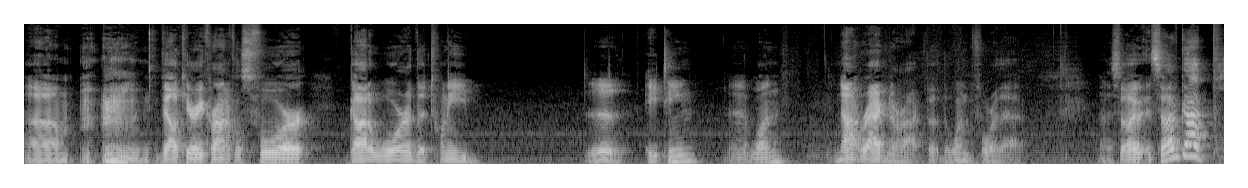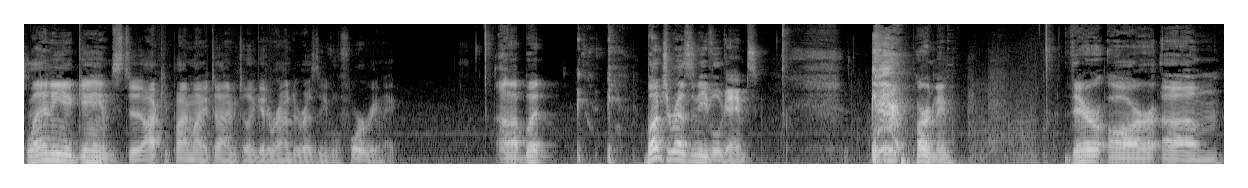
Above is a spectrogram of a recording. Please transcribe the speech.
Um, Valkyrie Chronicles 4, God of War, the 2018 uh, one, not Ragnarok, but the one before that. Uh, so, I, so I've got plenty of games to occupy my time until I get around to Resident Evil 4 remake. Uh, but bunch of Resident Evil games. Pardon me. There are, um,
